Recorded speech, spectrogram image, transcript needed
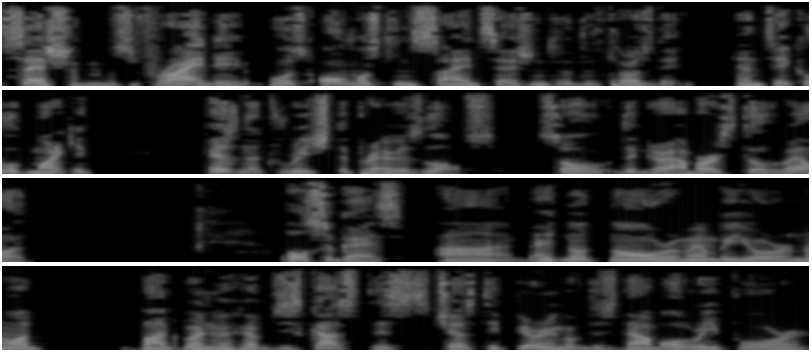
session was Friday, was almost inside session to the Thursday. And take a look, market has not reached the previous lows. So the grabber is still valid. Also guys, uh, I don't know, remember you or not, but when we have discussed this, just appearing of this double repo or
